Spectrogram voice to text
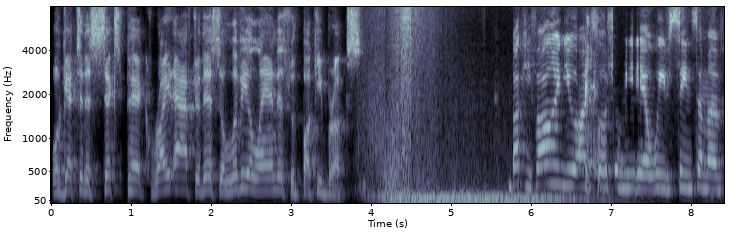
we'll get to the sixth pick right after this Olivia Landis with Bucky Brooks. Bucky, following you on social media, we've seen some of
